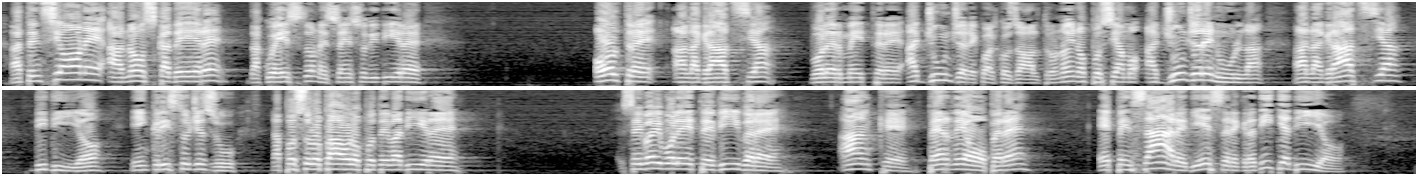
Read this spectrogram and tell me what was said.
attenzione a non scadere da questo, nel senso di dire, oltre alla grazia, voler mettere, aggiungere qualcos'altro. Noi non possiamo aggiungere nulla alla grazia di Dio in Cristo Gesù. L'Apostolo Paolo poteva dire, se voi volete vivere anche per le opere e pensare di essere graditi a Dio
